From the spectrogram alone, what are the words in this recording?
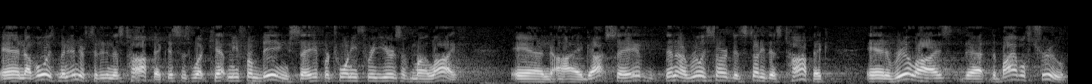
And I've always been interested in this topic. This is what kept me from being saved for 23 years of my life. And I got saved. Then I really started to study this topic and realized that the Bible's true.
